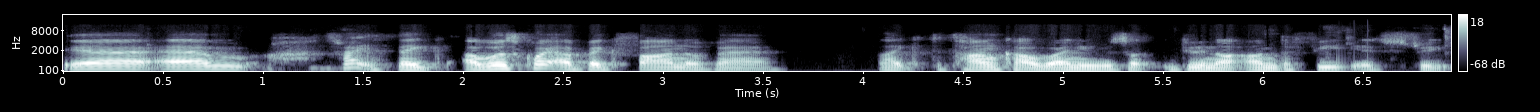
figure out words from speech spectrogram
Yeah, um, I try to think. I was quite a big fan of uh, like Tatanka when he was doing that undefeated streak,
